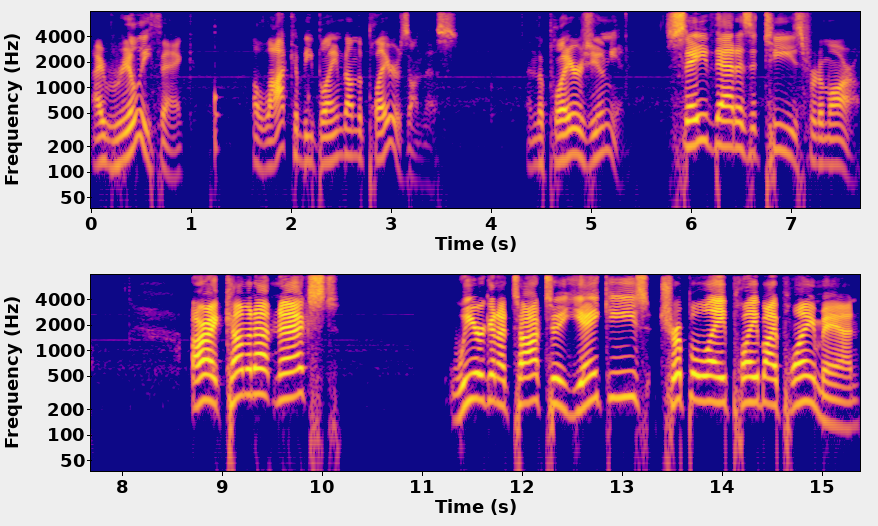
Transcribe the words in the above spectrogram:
I really think a lot can be blamed on the players on this and the players' union. Save that as a tease for tomorrow. All right, coming up next, we are going to talk to Yankees AAA play by play man.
